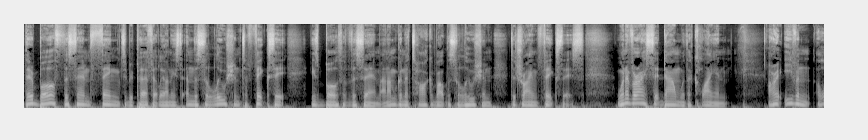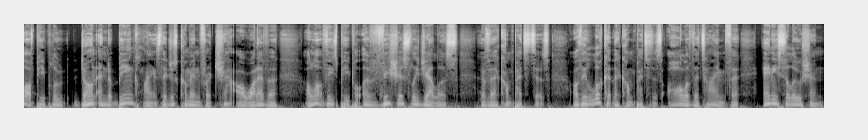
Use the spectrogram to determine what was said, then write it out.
They're both the same thing, to be perfectly honest, and the solution to fix it is both of the same. And I'm going to talk about the solution to try and fix this. Whenever I sit down with a client, or even a lot of people who don't end up being clients, they just come in for a chat or whatever. A lot of these people are viciously jealous of their competitors, or they look at their competitors all of the time for any solution.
